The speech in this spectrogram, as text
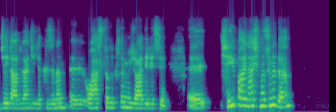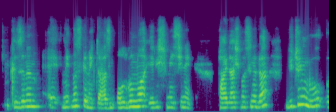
Ceyda Düvenci ile kızının e, o hastalıkla mücadelesi. E, şeyi paylaşmasını da kızının e, nasıl demek lazım olgunluğa erişmesini paylaşmasını da bütün bu e,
